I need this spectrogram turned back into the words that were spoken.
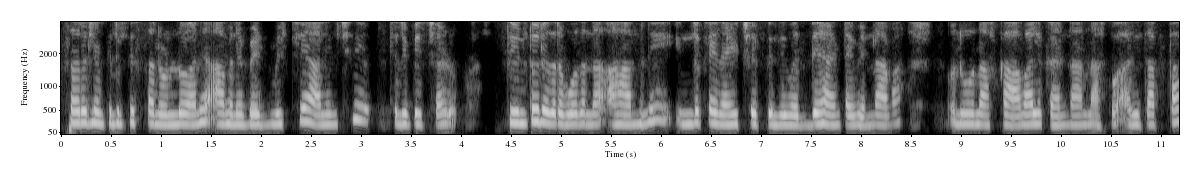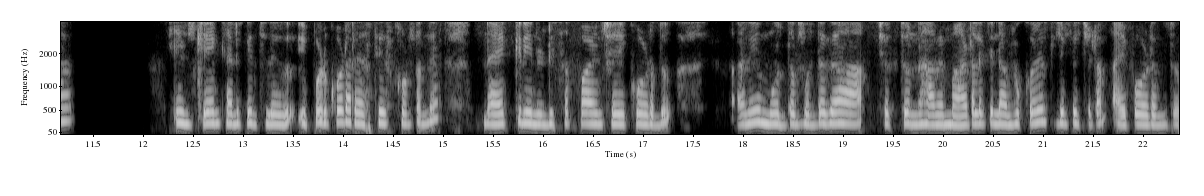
సరే నేను తినిపిస్తాను ఉండు అని ఆమెను బెడ్ మీదకి ఆనించి తినిపించాడు. తింటూ నిద్రపోతున్న ఆమెని ఇందుకే నైట్ చెప్పింది వద్దే అంటే విన్నావా? నువ్వు నాకు కావాలి కన్నా నాకు అది తప్ప ఇంకేం కనిపించలేదు. ఇప్పుడు కూడా రెస్ట్ తీసుకుంటుంది. నైట్కి నేను డిసప్పాయింట్ చేయకూడదు. అని ముద్ద ముద్దగా చెప్తున్న ఆమె మాటలకి నవ్వుకొని తినిపించడం అయిపోవడంతో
